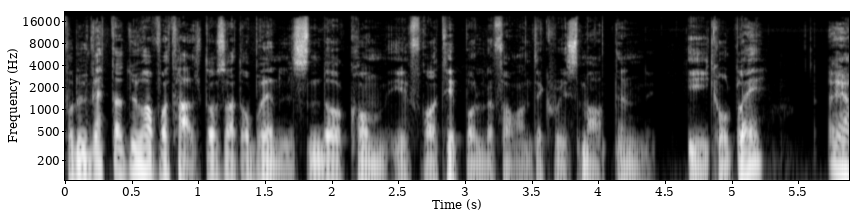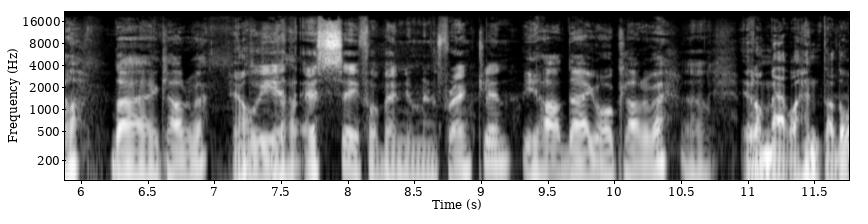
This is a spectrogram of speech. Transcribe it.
For du vet at du har fortalt oss at opprinnelsen da kom fra tippoldefaren til Chris Martin i Coldplay. Ja, det er jeg klar over. Ja. Og i et essay for Benjamin Franklin, Ja, det er jeg òg klar over. Er det mer å hente da?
